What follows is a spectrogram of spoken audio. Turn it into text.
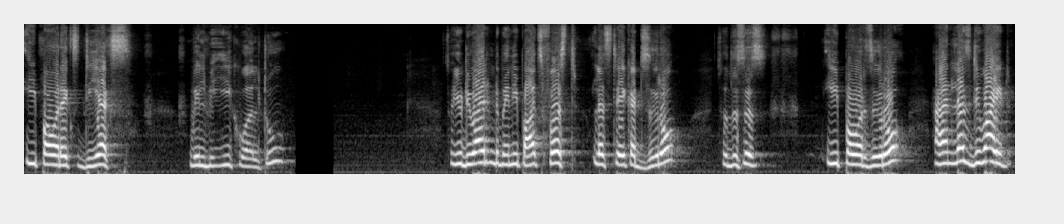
e power x dx will be equal to. So, you divide into many parts first let us take at 0. So, this is e power 0 and let us divide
